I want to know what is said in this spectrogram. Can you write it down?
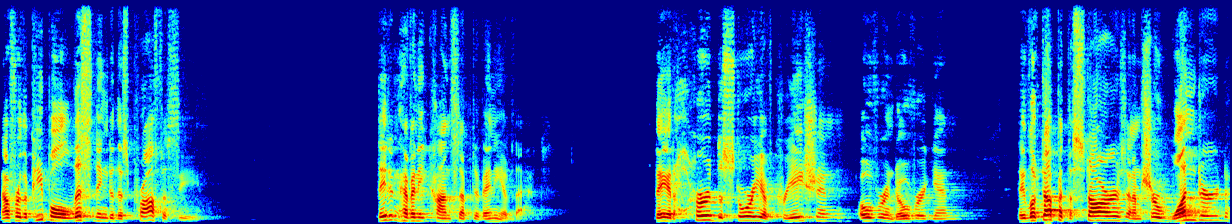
Now, for the people listening to this prophecy, they didn't have any concept of any of that. They had heard the story of creation over and over again. They looked up at the stars and I'm sure wondered,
